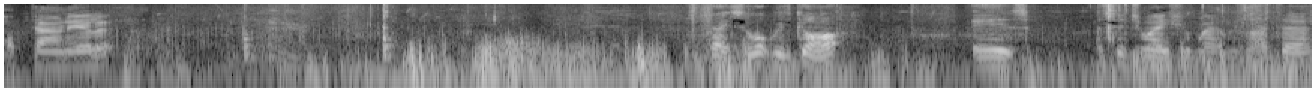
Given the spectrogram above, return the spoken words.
pop down here look. Okay so what we've got is a situation where we've had a,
